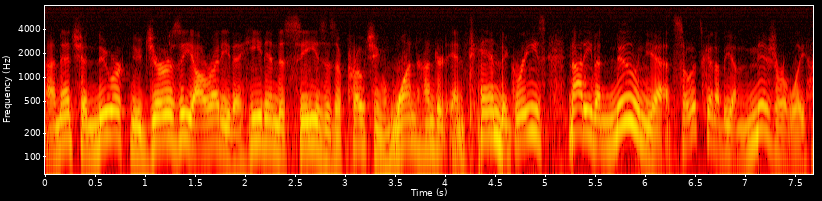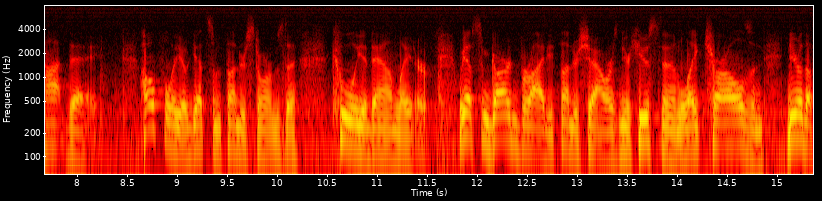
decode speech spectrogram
I mentioned Newark, New Jersey. Already the heat indices is approaching 110 degrees. Not even noon yet, so it's going to be a miserably hot day. Hopefully you'll get some thunderstorms to cool you down later. We have some garden variety thunder showers near Houston and Lake Charles and near the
